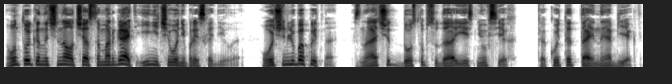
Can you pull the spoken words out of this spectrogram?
Он только начинал часто моргать, и ничего не происходило. Очень любопытно. Значит, доступ сюда есть не у всех. Какой-то тайный объект.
